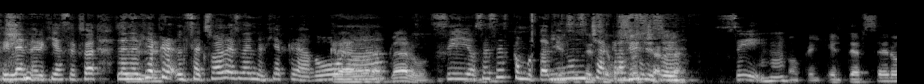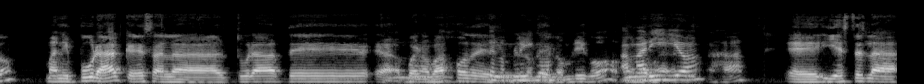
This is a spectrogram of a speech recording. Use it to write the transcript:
Sí, la energía sexual. La Sí. energía cre- el sexual es la energía creadora. creadora, claro. Sí, o sea, ese es como también un chakra. súper- chakra. Sí. Ujú. Ok, el tercero. Manipura, que es a la altura de, eh, bueno, abajo de- Del ombligo. del ombligo, bueno, Amarillo. eh, ajá. Eh, y esta es la,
